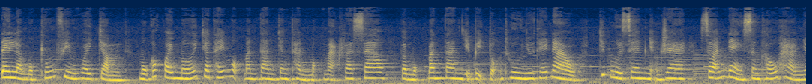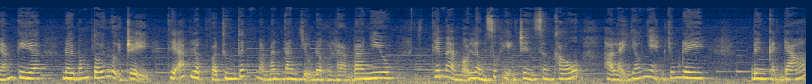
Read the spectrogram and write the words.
Đây là một cuốn phim quay chậm, một góc quay mới cho thấy một banh tan chân thành mộc mạc ra sao và một banh tan dễ bị tổn thương như thế nào, giúp người xem nhận ra sau ánh đèn sân khấu hào nhoáng kia, nơi bóng tối ngự trị, thì áp lực và thương tích mà banh tan chịu đựng là bao nhiêu. Thế mà mỗi lần xuất hiện trên sân khấu, họ lại giấu nhẹm chúng đi. Bên cạnh đó,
